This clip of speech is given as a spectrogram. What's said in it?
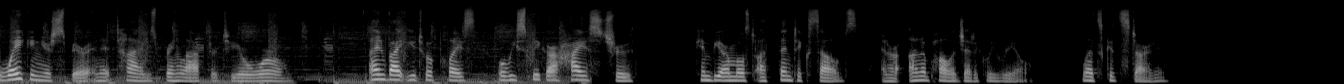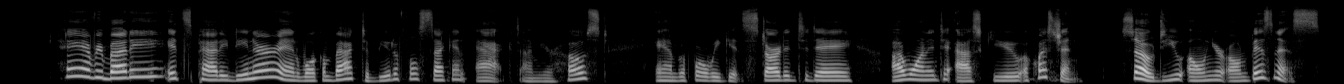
awaken your spirit, and at times bring laughter to your world. I invite you to a place where we speak our highest truth, can be our most authentic selves, and are unapologetically real. Let's get started. Hey, everybody, it's Patti Diener, and welcome back to Beautiful Second Act. I'm your host, and before we get started today, I wanted to ask you a question. So, do you own your own business?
